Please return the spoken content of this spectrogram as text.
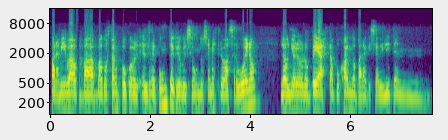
para mí va, va, a costar un poco el, repunte, creo que el segundo semestre va a ser bueno. La Unión Europea está pujando para que se habiliten,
